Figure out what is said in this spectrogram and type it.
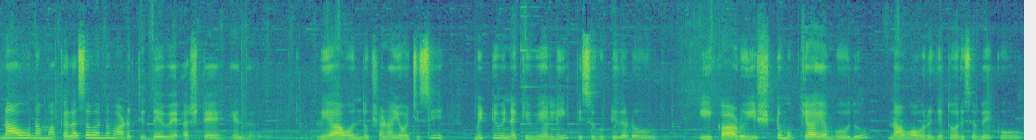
ನಾವು ನಮ್ಮ ಕೆಲಸವನ್ನು ಮಾಡುತ್ತಿದ್ದೇವೆ ಅಷ್ಟೇ, ಎಂದರು. ರಿಯಾ ಒಂದು ಕ್ಷಣ ಯೋಚಿಸಿ ಮಿಟ್ಟುವಿನ ಕಿವಿಯಲ್ಲಿ ಪಿಸುಗುಟ್ಟಿದಳು. ಈ ಕಾಡು ಎಷ್ಟು ಮುಖ್ಯ ಎಂಬುದು ನಾವು ಅವರಿಗೆ ತೋರಿಸಬೇಕು.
